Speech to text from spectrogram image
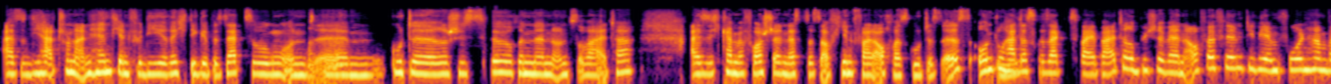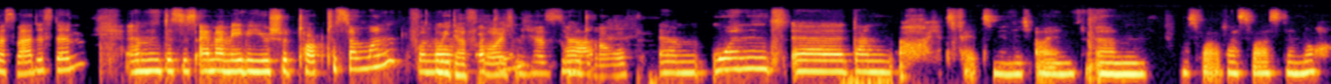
Also die hat schon ein Händchen für die richtige Besetzung und mhm. ähm, gute Regisseurinnen und so weiter. Also ich kann mir vorstellen, dass das auf jeden Fall auch was Gutes ist. Und du mhm. hattest gesagt, zwei weitere Bücher werden auch verfilmt, die wir empfohlen haben. Was war das denn? Ähm, das ist einmal Maybe You Should Talk to Someone von Ui, da freue ich mich ja so ja. drauf. Ähm, und äh, dann, oh, jetzt fällt es mir nicht ein. Ähm, was war was war es denn noch?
